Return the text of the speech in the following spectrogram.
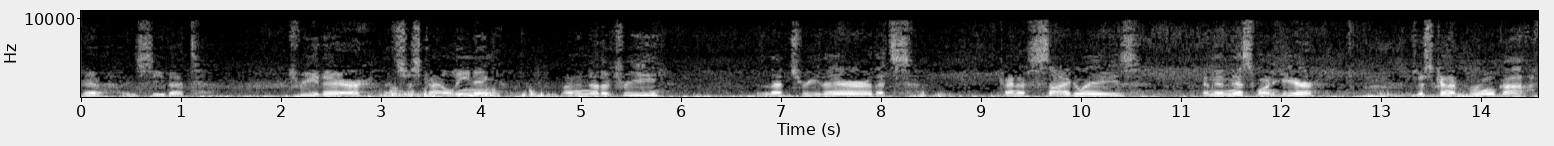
Yeah, and see that tree there that's just kind of leaning on another tree. That tree there that's kind of sideways. And then this one here just kind of broke off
